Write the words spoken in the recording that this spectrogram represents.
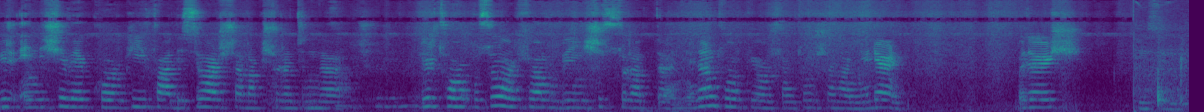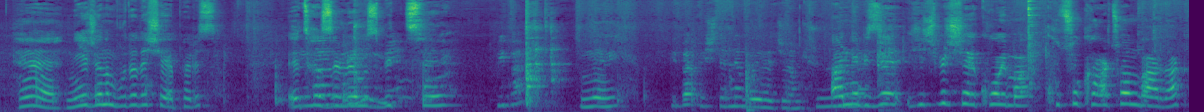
Bir endişe ve korku ifadesi var şalak suratında. Bir korkusu var şu an bu bilinçli suratta. Neden korkuyorsun Turşahan? Neden? Barış. He, niye canım burada da şey yaparız. Evet hazırlığımız bitti. Bir bak. Ne? Bir bak işte ne koyacağım. Şunu Anne bize hiçbir şey koyma. Kutu, karton, bardak.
